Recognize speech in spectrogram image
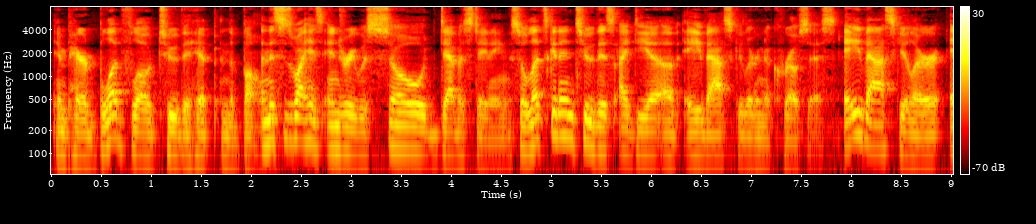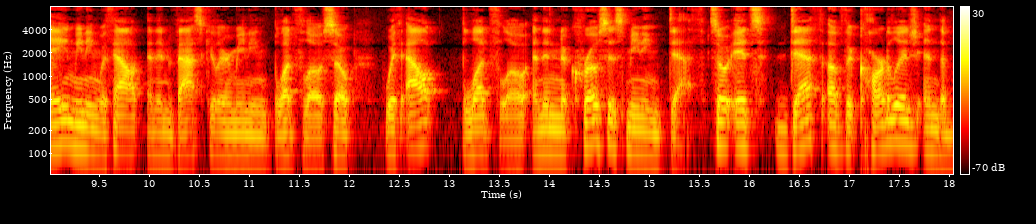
impaired blood flow to the hip and the bone. And this is why his injury was so devastating. So let's get into this idea of avascular necrosis. Avascular, A meaning without, and then vascular meaning blood flow. So without blood flow, and then necrosis meaning death. So it's death of the cartilage and the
